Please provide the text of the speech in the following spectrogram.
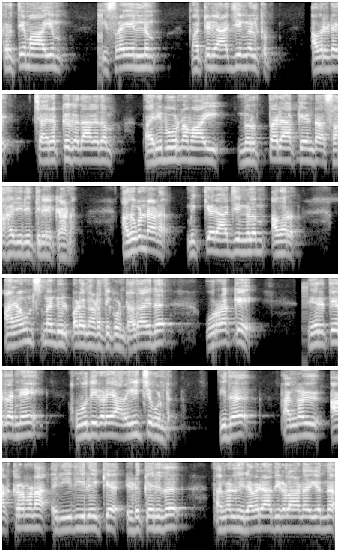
കൃത്യമായും ഇസ്രയേലിനും മറ്റു രാജ്യങ്ങൾക്കും അവരുടെ ചരക്ക് ഗതാഗതം പരിപൂർണമായി നിർത്തലാക്കേണ്ട സാഹചര്യത്തിലേക്കാണ്. അതുകൊണ്ടാണ് മിക്ക രാജ്യങ്ങളും അവർ അനൗൺസ്മെന്റ് ഉൾപ്പെടെ നടത്തിക്കൊണ്ട് അതായത് ഉറക്കെ നേരത്തെ തന്നെ ഹൂതികളെ അറിയിച്ചുകൊണ്ട് ഇത് തങ്ങൾ ആക്രമണ രീതിയിലേക്ക് എടുക്കരുത് തങ്ങൾ നിരപരാധികളാണ് എന്ന്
